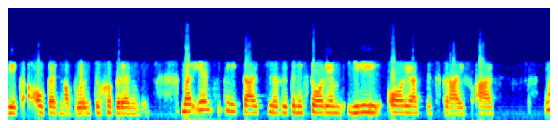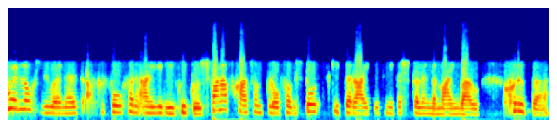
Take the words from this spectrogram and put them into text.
weet altyd na boontoe gebring nie. Maar een sekuriteitshoof het in 'n stadium hierdie areas beskryf as oorlogsones as gevolg van al die risiko's. Vanaf gasontploffings tot skietery tussen die verskillende mynbou groepe.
